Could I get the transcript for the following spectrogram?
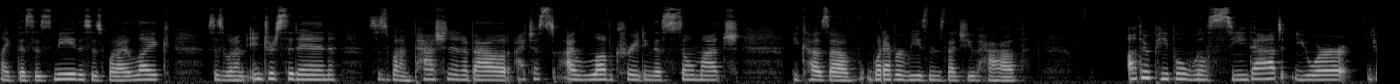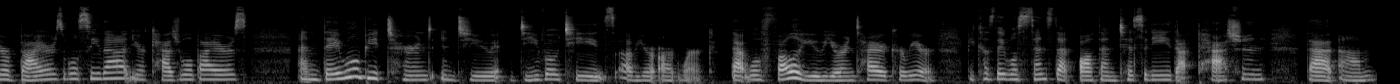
like this is me, this is what I like, this is what I'm interested in, this is what I'm passionate about. I just, I love creating this so much because of whatever reasons that you have. Other people will see that, your your buyers will see that, your casual buyers and they will be turned into devotees of your artwork that will follow you your entire career because they will sense that authenticity, that passion, that um,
